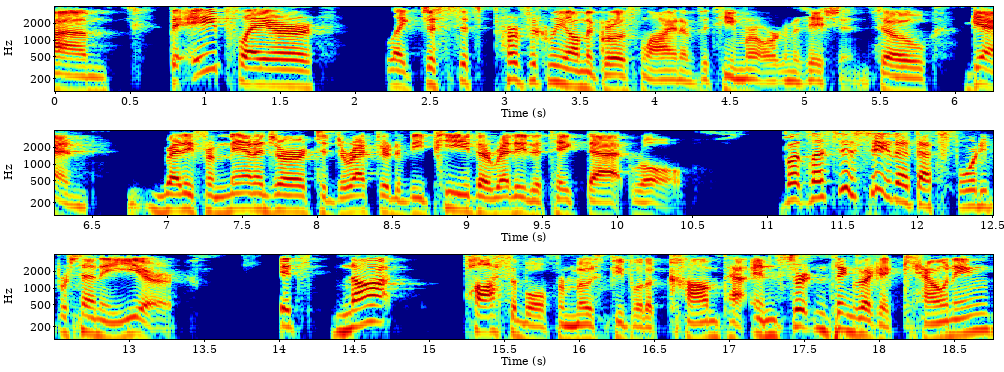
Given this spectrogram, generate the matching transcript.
Um, the A player like just sits perfectly on the growth line of the team or organization. So again, ready from manager to director to VP, they're ready to take that role. But let's just say that that's 40% a year. It's not possible for most people to compound in certain things like accounting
